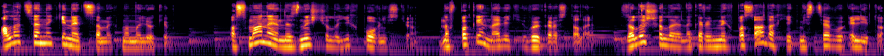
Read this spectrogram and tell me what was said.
Але це не кінець самих мамелюків. Османи не знищили їх повністю, навпаки, навіть використали, залишили на керівних посадах як місцеву еліту.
